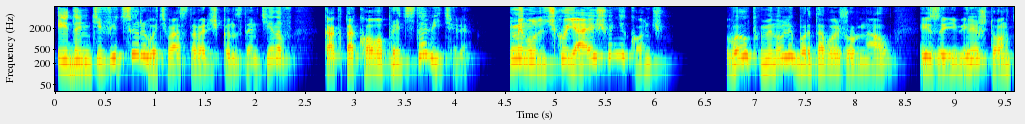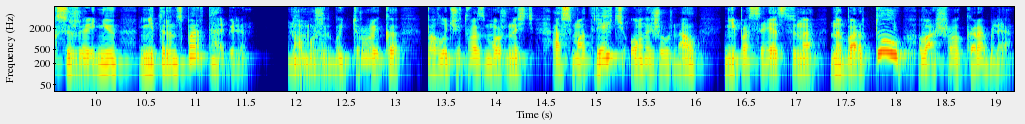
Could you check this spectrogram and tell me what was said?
идентифицировать вас, товарищ Константинов, как такого представителя. Минуточку, я еще не кончил. Вы упомянули бортовой журнал и заявили, что он, к сожалению, не транспортабелен. Но, может быть, «тройка» получит возможность осмотреть он и журнал непосредственно на борту вашего корабля.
